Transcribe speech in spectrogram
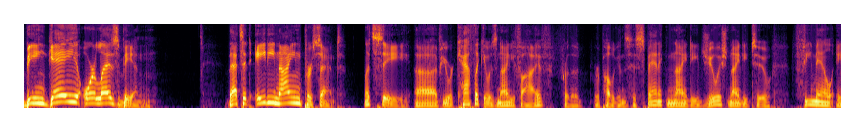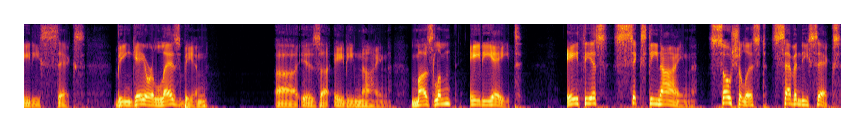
Being gay or lesbian, that's at 89%. Let's see. Uh, if you were Catholic, it was 95 for the Republicans. Hispanic, 90. Jewish, 92. Female, 86. Being gay or lesbian uh, is uh, 89. Muslim, 88. Atheist, 69. Socialist, 76.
